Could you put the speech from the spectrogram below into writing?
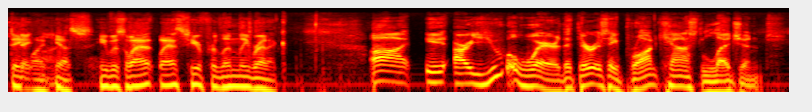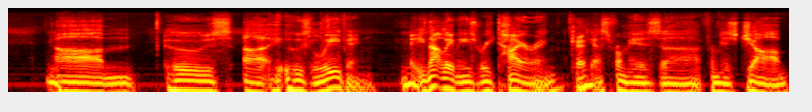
Dateline, yes, he was la- last year for Lindley Rennick. Uh, are you aware that there is a broadcast legend um, who's uh, who's leaving? He's not leaving. He's retiring. Okay. I guess from his uh, from his job.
